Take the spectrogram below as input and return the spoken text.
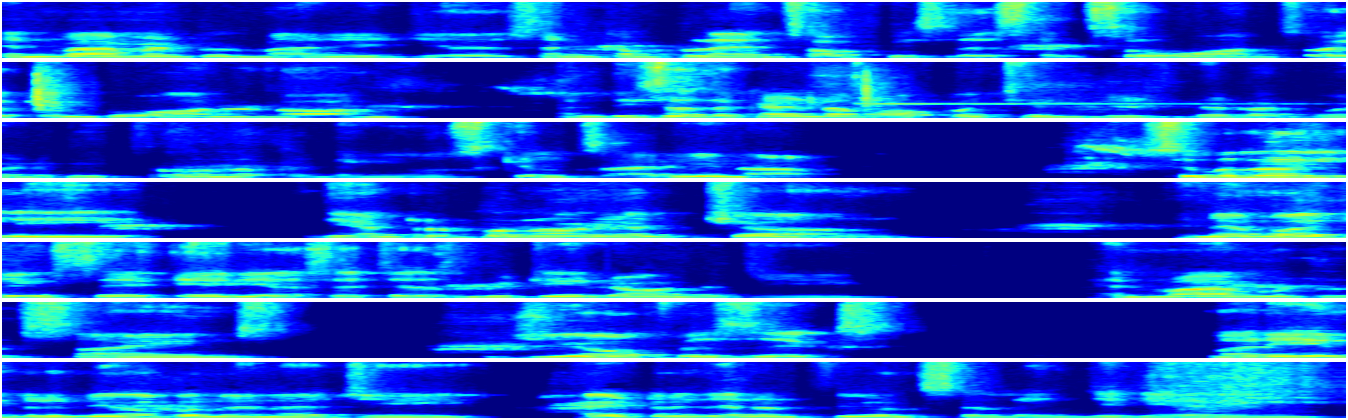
environmental managers and compliance officers and so on. So I can go on and on. And these are the kind of opportunities that are going to be thrown up in the new skills arena. Similarly, the entrepreneurial churn in emerging areas such as meteorology, environmental science, geophysics, marine renewable energy, hydrogen and fuel cell engineering,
